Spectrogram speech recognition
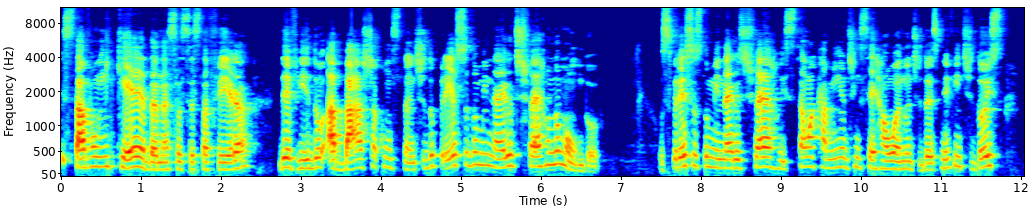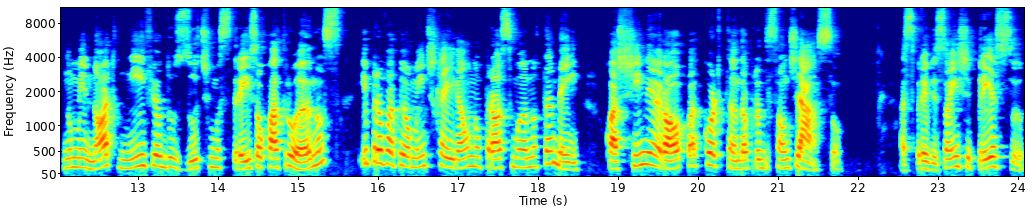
estavam em queda nesta sexta-feira devido à baixa constante do preço do minério de ferro no mundo. Os preços do minério de ferro estão a caminho de encerrar o ano de 2022 no menor nível dos últimos três ou quatro anos e provavelmente cairão no próximo ano também, com a China e a Europa cortando a produção de aço. As previsões de preço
